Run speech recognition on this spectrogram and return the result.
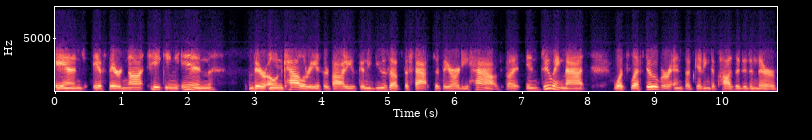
And if they're not taking in their own calories, their body is going to use up the fats that they already have. But in doing that, what's left over ends up getting deposited in their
